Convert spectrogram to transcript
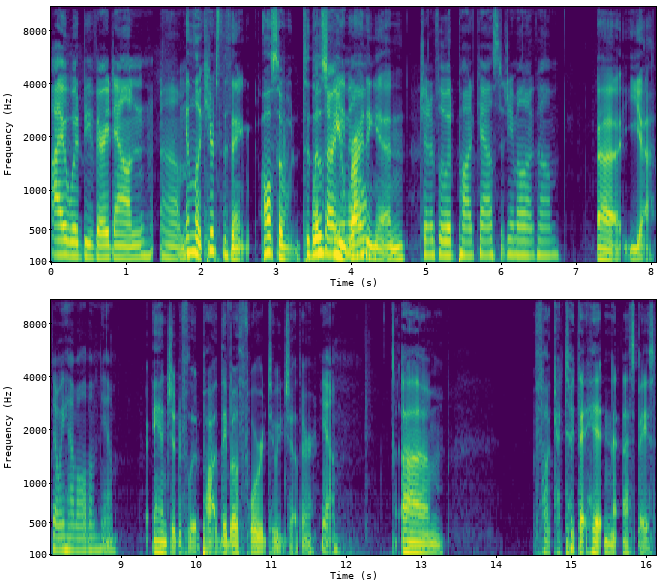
I would be very down. Um, And look, here's the thing. Also, to those of you email? writing in, genderfluidpodcast at gmail.com. uh, yeah, Then we have all of them. Yeah. and Gender Fluid Pod, they both forward to each other. Yeah. Um, fuck, I took that hit and I spaced.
